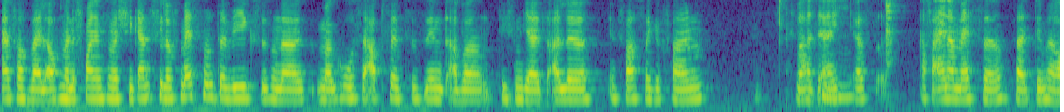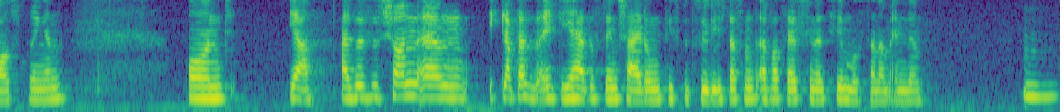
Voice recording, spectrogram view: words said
einfach weil auch meine Freundin zum Beispiel ganz viel auf Messen unterwegs ist und da immer große Absätze sind, aber die sind ja jetzt alle ins Wasser gefallen. Es war halt mhm. eigentlich erst auf einer Messe seitdem herausbringen. Und ja, also es ist schon, ähm, ich glaube, das ist eigentlich die härteste Entscheidung diesbezüglich, dass man es einfach selbst finanzieren muss dann am Ende. Mhm.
